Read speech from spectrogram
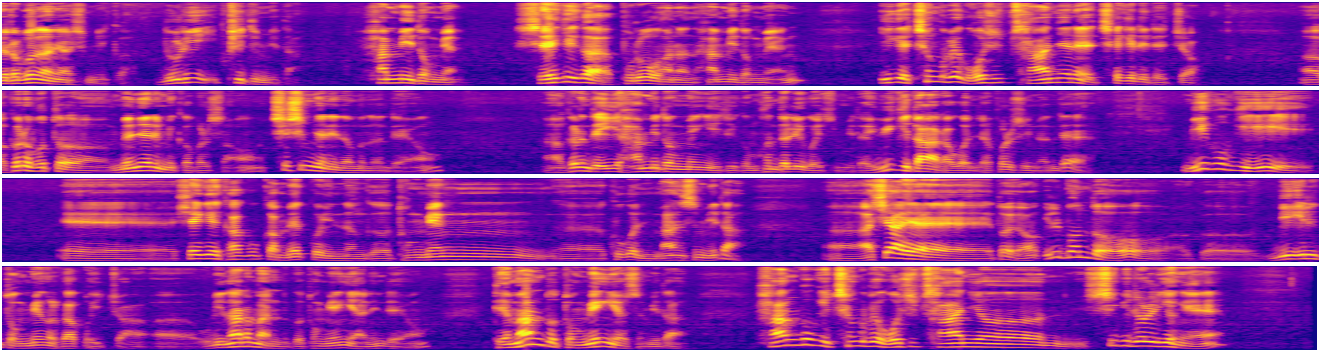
여러분 안녕하십니까 누리 PD입니다. 한미동맹 세계가 부러워하는 한미동맹 이게 1954년에 체결이 됐죠. 어, 그로부터 몇 년입니까 벌써 70년이 넘었는데요. 아, 그런데 이 한미동맹이 지금 흔들리고 있습니다. 위기다라고 이제 볼 수 있는데 미국이 에, 세계 각국과 맺고 있는 그 동맹국은 많습니다. 어, 아시아에도요, 일본도 그 미일 동맹을 갖고 있죠. 어, 우리나라만 그 동맹이 아닌데요. 대만도 동맹이었습니다. 한국이 1954년 11월경에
